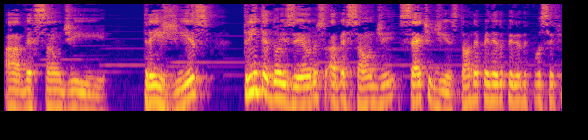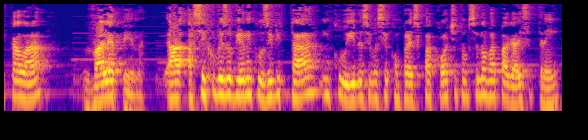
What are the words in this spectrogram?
a versão de 3 dias, 32 euros a versão de 7 dias. Então, dependendo do período que você ficar lá, vale a pena. A, a Vesuviana, inclusive, está incluída se você comprar esse pacote, então você não vai pagar esse trem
